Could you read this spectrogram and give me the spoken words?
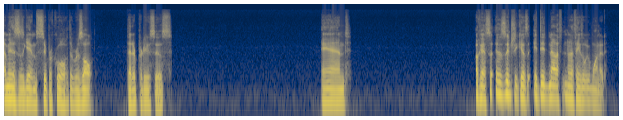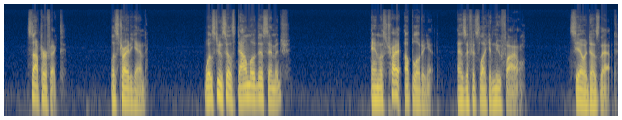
I mean, this is again super cool. The result that it produces. And okay, so it was interesting because it did of, none of the things that we wanted. It's not perfect. Let's try it again what let's do is let's download this image and let's try uploading it as if it's like a new file. See how it does that.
